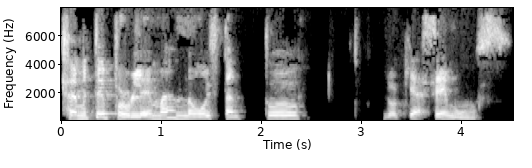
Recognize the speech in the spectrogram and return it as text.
realmente el problema no es tanto lo que hacemos,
